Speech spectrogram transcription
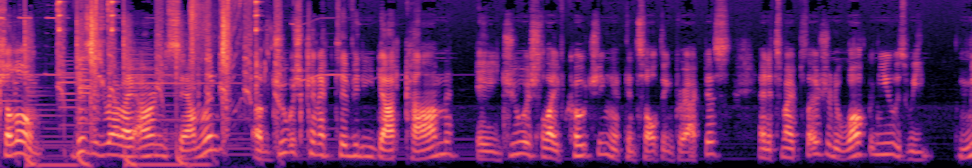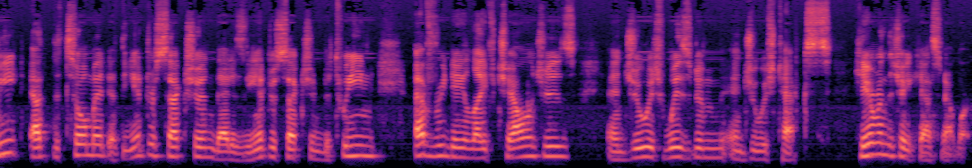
Shalom. This is Rabbi Arnie Samlin of JewishConnectivity.com, a Jewish life coaching and consulting practice. And it's my pleasure to welcome you as we meet at the Tzomet, at the intersection that is the intersection between everyday life challenges and Jewish wisdom and Jewish texts here on the JCast Network.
